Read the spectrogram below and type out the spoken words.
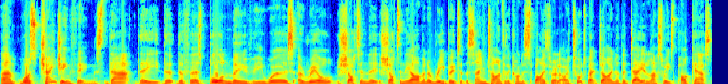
um, was changing things that the, the the first Bourne movie was a real shot in the shot in the arm and a reboot at the same time for the kind of spy thriller. I talked about Die Another Day in last week's podcast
